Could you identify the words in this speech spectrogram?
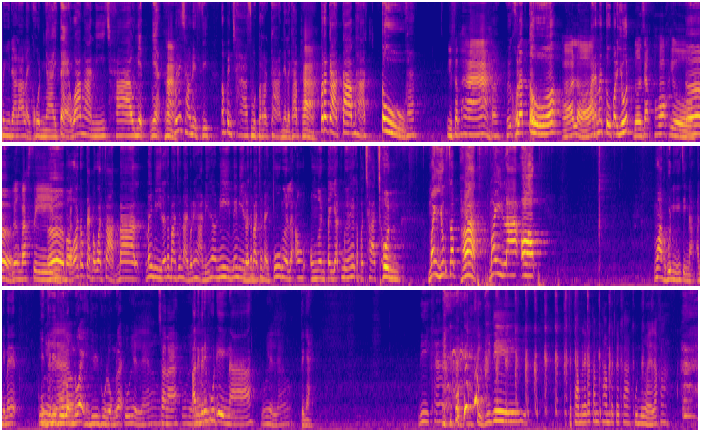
มีดาราหลายคนไงแต่ว่างานนี้ชาวเน็ตเนี่ย ฮะไม่ได้ชาวเน็ตสิ ต้องเป็นชาวสมุทรปราการเนี่ยแหละครับ ค่ะ ประกาศตามหาตู่ครับ อยู่สภาเออเฮ้ยคนละตู่อ๋อเหรออันนั้นมันตู่ประยุทธ์ โดนซักพอกอยู่เออ เรื่องวัคซีนเออบอกว่าตั้งแต่ประวัติศาสตร์มาไม่มีรัฐบาลชุดไหนบริหารดีเท่านี้ไม่มีรัฐบาลชุดไหนกู้เงินแล้วเอาเอาเงินไปยัดมือให้กับประชาชน ไม่ยุบสภาไม่ลาออกเมื่อวานเขาพูดอย่างนี้จริงๆนะอันนี้ไม่ได้เห็นกูทีเห็วีนภูแล้วลงด้วยเห็นทีวีภูลงด้วย กูเห็นแล้วใช่ไหมกูเห็นอันนี้ไม่ได้แล้วพูดเองนะ กูเห็นแล้ว เป็นไง ดีค่ะ สิ่งที่ดี จะทำอะไรก็ทำทำไปเถอะค่ะกูเหนื่อยแล้วค่ะ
